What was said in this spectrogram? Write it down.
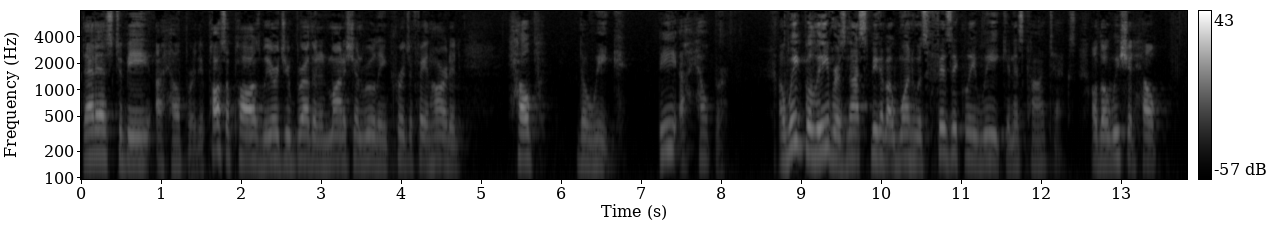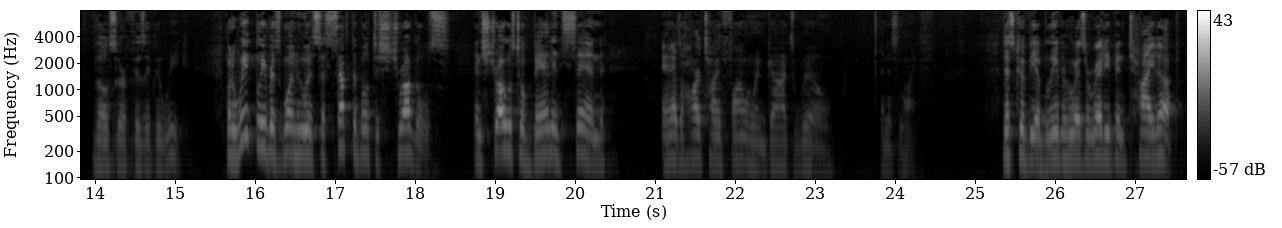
That is to be a helper. The Apostle Paul, we urge you, brethren, admonish you unruly, encourage the faint hearted, help the weak. Be a helper. A weak believer is not speaking about one who is physically weak in this context, although we should help those who are physically weak. But a weak believer is one who is susceptible to struggles and struggles to abandon sin and has a hard time following God's will in his life. This could be a believer who has already been tied up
